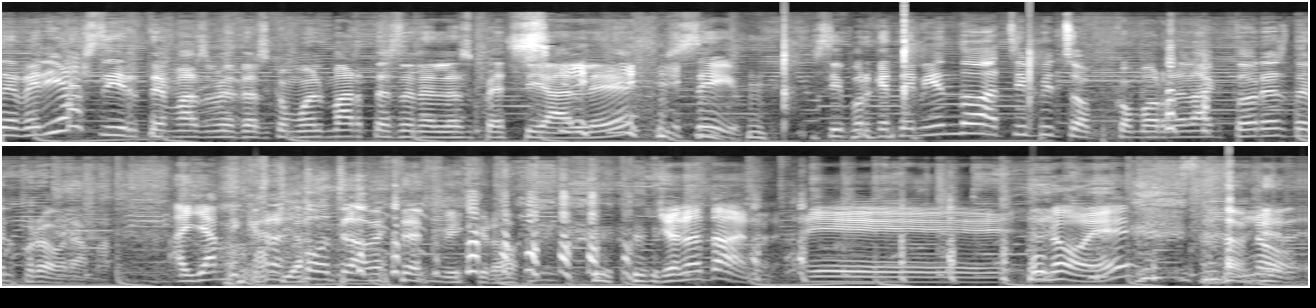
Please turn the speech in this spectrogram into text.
deberías irte más veces como el martes en el especial, Sí. ¿eh? Sí, sí, porque teniendo a Chip y Chop como redactores del programa, allá me cargo otra vez el micro. Jonathan, eh, no, ¿eh? A No. ver,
